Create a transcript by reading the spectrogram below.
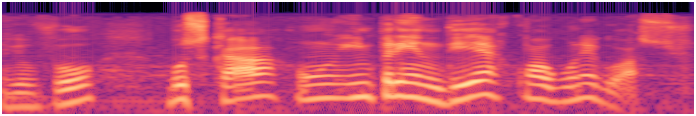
Eu vou buscar um, empreender com algum negócio.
